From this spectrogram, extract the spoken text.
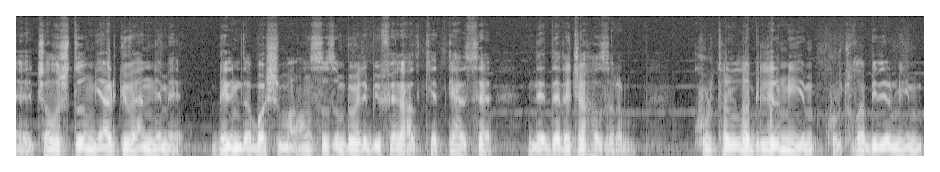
Ee, çalıştığım yer güvenli mi? Benim de başıma ansızın böyle bir felaket gelse ne derece hazırım? Kurtarılabilir miyim? Kurtulabilir miyim?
